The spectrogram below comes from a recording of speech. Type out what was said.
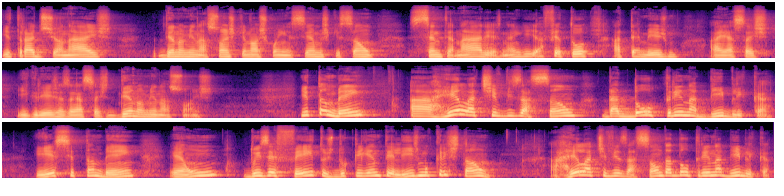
e tradicionais, denominações que nós conhecemos que são centenárias, né, e afetou até mesmo a essas igrejas, a essas denominações. E também a relativização da doutrina bíblica. Esse também é um dos efeitos do clientelismo cristão, a relativização da doutrina bíblica.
